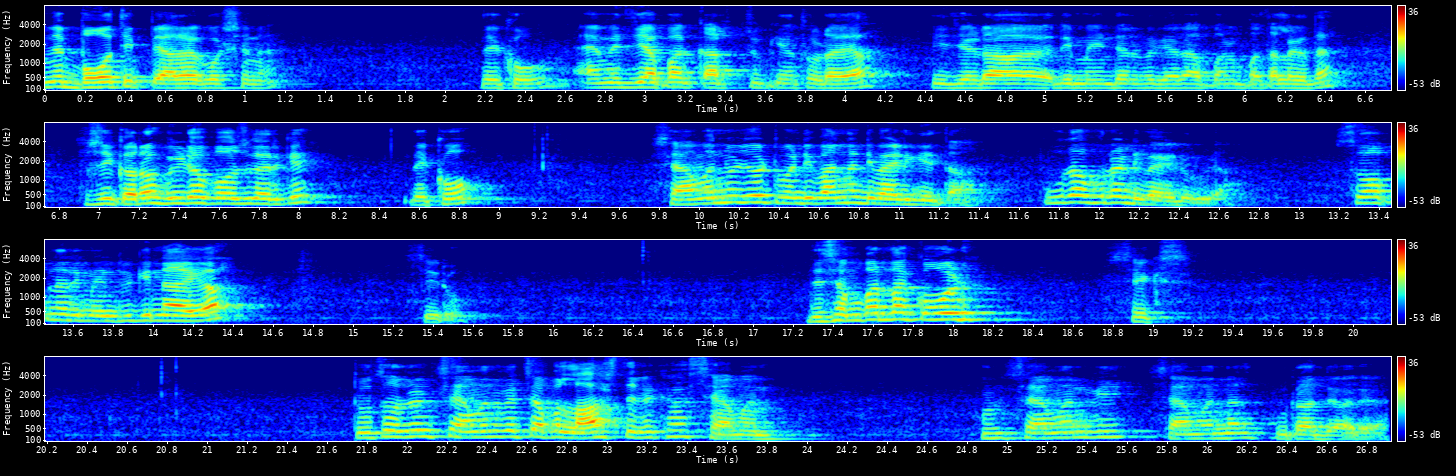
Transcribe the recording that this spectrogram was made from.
हमने बहुत ही प्यारा क्वेश्चन है। देखो एम जी आप कर चुके हैं थोड़ा यार ਕਿ ਜਿਹੜਾ ਰਿਮਾਈਂਡਰ ਵਗੈਰਾ ਆਪਾਂ ਨੂੰ ਪਤਾ ਲੱਗਦਾ ਤੁਸੀਂ ਕਰੋ ਵੀਡੀਓ ਪੌਜ਼ ਕਰਕੇ ਦੇਖੋ 7 ਨੂੰ ਜੋ 21 ਨਾਲ ਡਿਵਾਈਡ ਕੀਤਾ ਪੂਰਾ ਪੂਰਾ ਡਿਵਾਈਡ ਹੋ ਗਿਆ ਸੋ ਆਪਣਾ ਰਿਮਾਈਂਡਰ ਕਿੰਨਾ ਆਏਗਾ 0 ਦਸੰਬਰ ਦਾ ਕੋਡ 6 2007 ਵਿੱਚ ਆਪਾਂ ਲਾਸਟ ਤੇ ਵੇਖਿਆ 7 ਹੁਣ 7 ਵੀ 7 ਨਾਲ ਪੂਰਾ ਜਾ ਰਿਹਾ।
